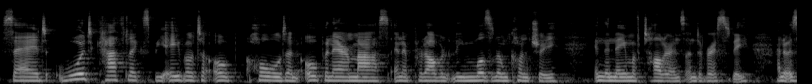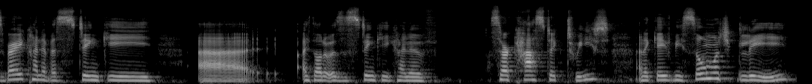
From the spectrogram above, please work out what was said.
said would catholics be able to op- hold an open air mass in a predominantly muslim country in the name of tolerance and diversity? And it was very kind of a stinky uh, I thought it was a stinky kind of sarcastic tweet, and it gave me so much glee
